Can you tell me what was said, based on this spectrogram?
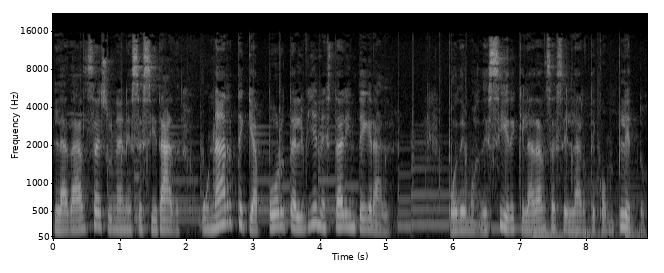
La danza es una necesidad, un arte que aporta el bienestar integral. Podemos decir que la danza es el arte completo,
